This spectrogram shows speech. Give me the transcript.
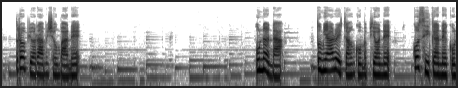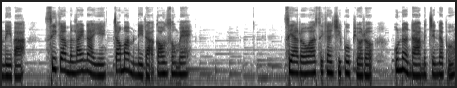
။သူတို့ပြောတာမရှုံပါနဲ့။ဦးနန္ဒသူများတွေကြောင်းကိုမပြောနဲ့။ကိုယ်စီကန်းနဲ့ကိုနေပါ။စီကန်းမလိုက်နိုင်ရင်ကြောင်းမမနေတာအကောင်းဆုံးပဲ။ ဆရာတော်ကစီကန်းရှိဖို့ပြောတော့ဦးနန္ဒာမကျင်တတ်ဘူး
